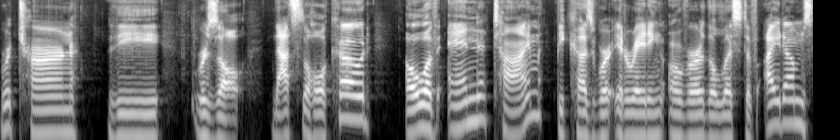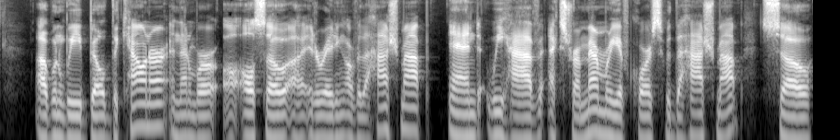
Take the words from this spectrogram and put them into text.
return the result. That's the whole code. O of n time, because we're iterating over the list of items uh, when we build the counter, and then we're also uh, iterating over the hash map. And we have extra memory, of course, with the hash map. So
